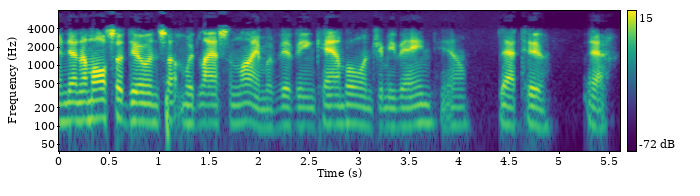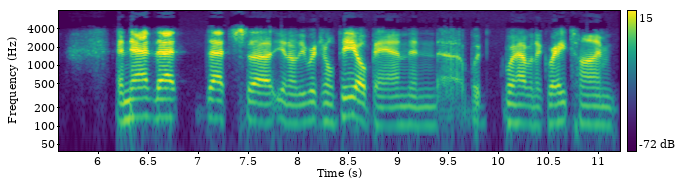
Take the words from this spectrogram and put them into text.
And then i'm also doing something with last in line with vivian campbell and jimmy bain you know. That too. Yeah. And that that that's uh you know the original dio band and uh we're, we're having a great time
